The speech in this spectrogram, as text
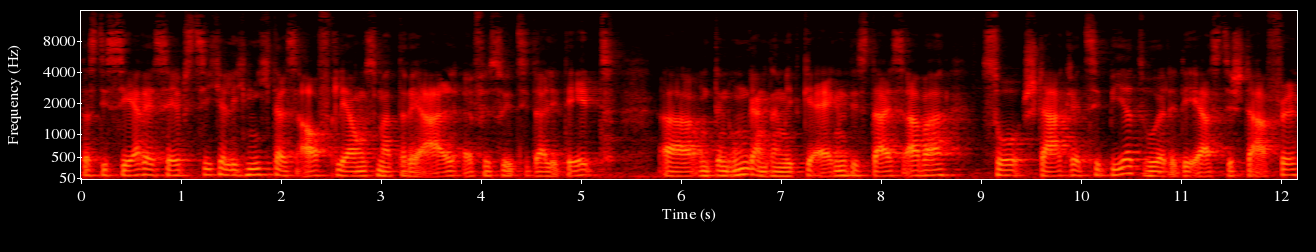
dass die Serie selbst sicherlich nicht als Aufklärungsmaterial äh, für Suizidalität äh, und den Umgang damit geeignet ist, da es aber so stark rezipiert wurde, die erste Staffel,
